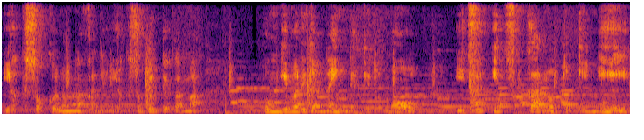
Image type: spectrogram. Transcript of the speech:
約束の中で約束っていうかまあ本決まりではないんだけどもいついつかの時に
